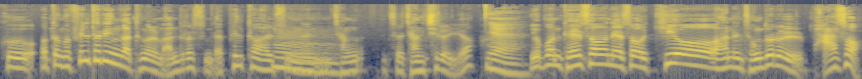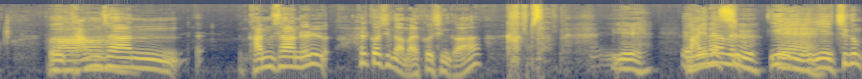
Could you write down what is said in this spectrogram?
그 어떤 그 필터링 같은 걸 만들었습니다. 필터할 수 음. 있는 장, 저 장치를요. 예. 이번 대선에서 기여하는 정도를 봐서 어, 아. 감산, 감산을 할 것인가 말 것인가. 감사. 예. 예, 마이너스. 왜냐하면 예, 예, 예. 지금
